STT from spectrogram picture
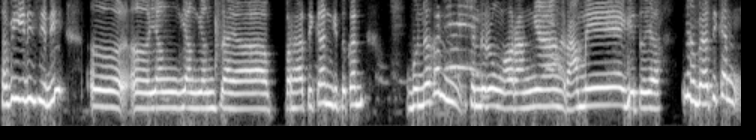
tapi ini sini uh, uh, yang yang yang saya perhatikan gitu kan bunda kan cenderung orangnya rame gitu ya. Nah berarti kan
